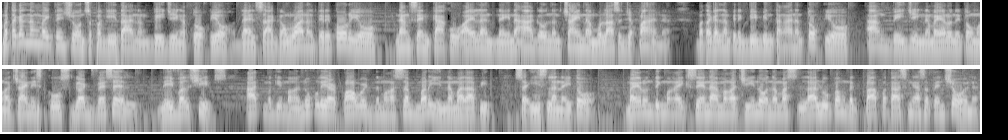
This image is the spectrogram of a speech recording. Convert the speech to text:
Matagal nang may tensyon sa pagitan ng Beijing at Tokyo dahil sa agawan ng teritoryo ng Senkaku Island na inaagaw ng China mula sa Japan. Matagal nang pinagbibintangan ng Tokyo ang Beijing na mayroon itong mga Chinese Coast Guard vessel, naval ships at maging mga nuclear-powered na mga submarine na malapit sa isla na ito. Mayroon ding mga eksena mga Chino na mas lalo pang nagpapatas nga sa tensyon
